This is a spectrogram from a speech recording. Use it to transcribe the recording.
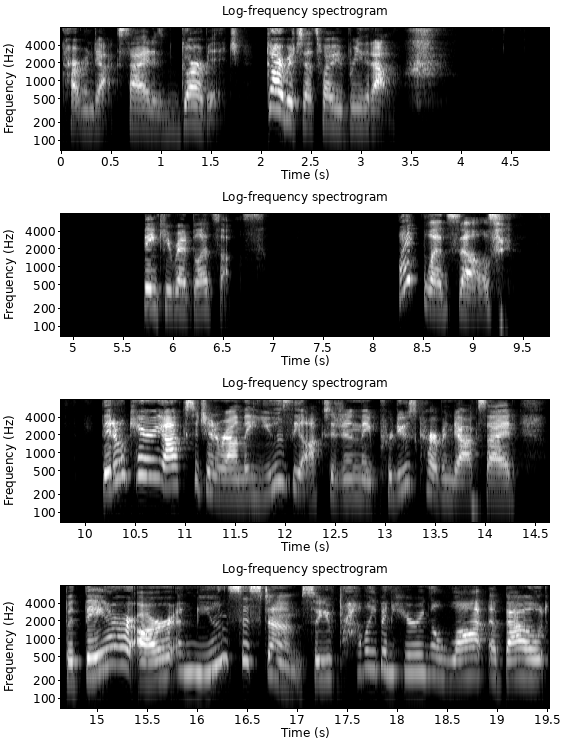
carbon dioxide is garbage. Garbage, that's why we breathe it out. Thank you, red blood cells. White blood cells They don't carry oxygen around. They use the oxygen. They produce carbon dioxide, but they are our immune system. So you've probably been hearing a lot about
